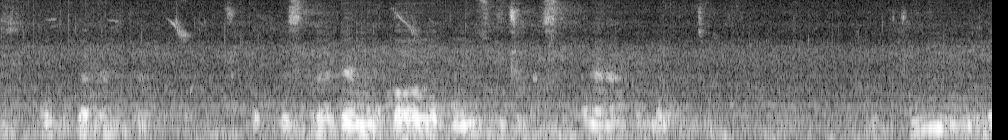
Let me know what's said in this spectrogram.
Biz bu hızlı demir kovaladığımız küçük. Tamam mı? Bu.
